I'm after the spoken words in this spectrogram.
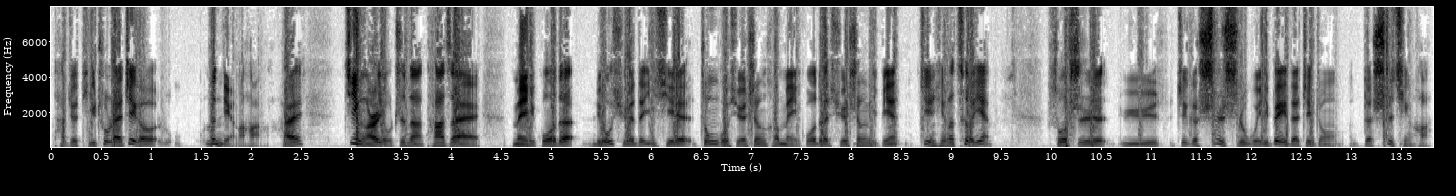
他就提出来这个论点了哈。还进而有之呢，他在美国的留学的一些中国学生和美国的学生里边进行了测验，说是与这个事实违背的这种的事情哈，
